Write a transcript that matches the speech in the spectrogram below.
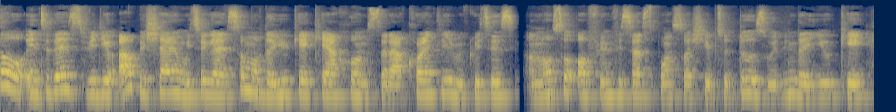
So in today's video, I'll be sharing with you guys some of the UK care homes that are currently recruiting and also offering visa sponsorship to those within the UK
